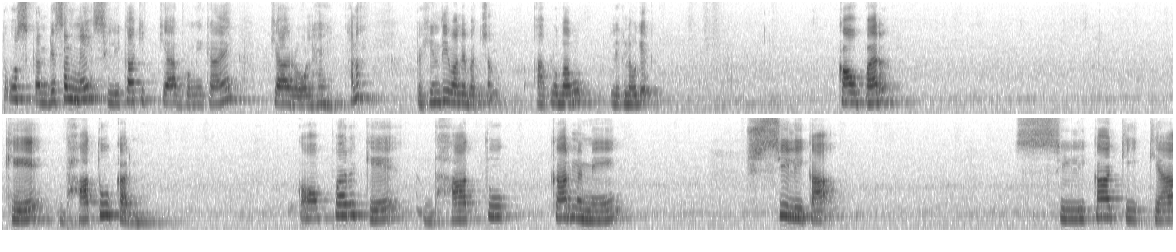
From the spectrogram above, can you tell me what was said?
तो उस कंडीशन में सिलिका की क्या भूमिका है, क्या रोल है है ना? तो हिंदी वाले बच्चों, आप लोग बाबू लिख लोगे। कॉपर के धातु कर्म। कॉपर के धातु कर्म में सिलिका सिलिका की क्या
